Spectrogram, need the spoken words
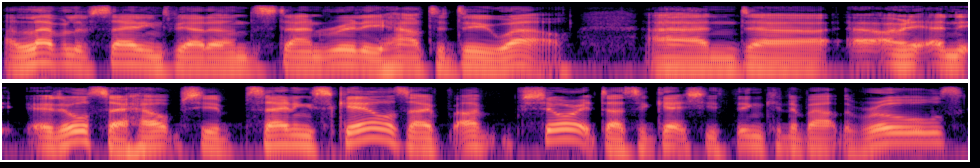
a level of sailing to be able to understand really how to do well, and uh, I mean, and it also helps your sailing skills. I, am sure it does. It gets you thinking about the rules.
